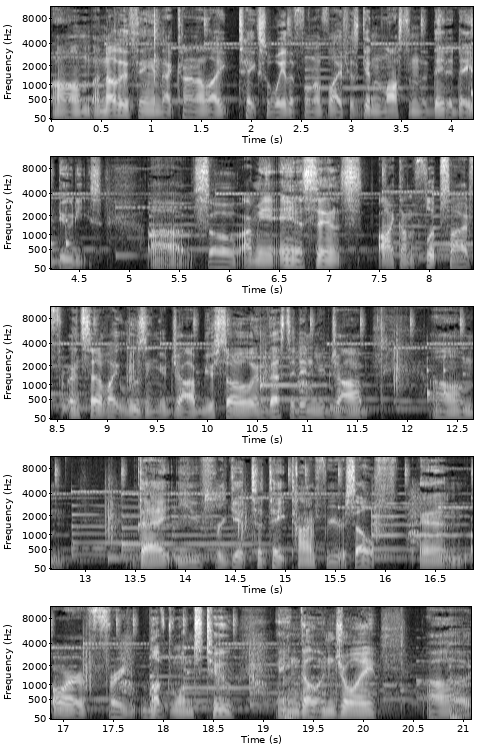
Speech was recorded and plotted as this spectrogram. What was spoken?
Um, another thing that kind of like takes away the fun of life is getting lost in the day to day duties. Uh, so, I mean, in a sense, like on the flip side, instead of like losing your job, you're so invested in your job um, that you forget to take time for yourself and or for loved ones too and go enjoy uh,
